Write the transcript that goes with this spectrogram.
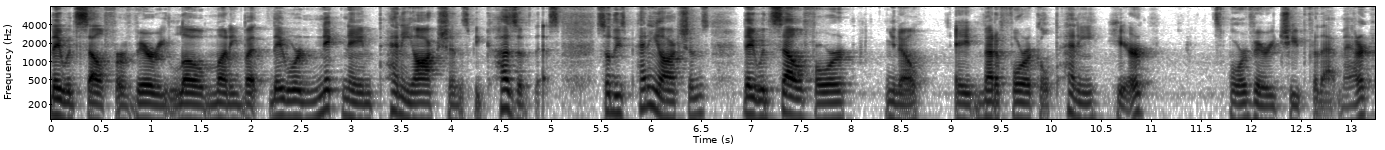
they would sell for very low money, but they were nicknamed penny auctions because of this. So these penny auctions, they would sell for, you know, a metaphorical penny here, or very cheap for that matter.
